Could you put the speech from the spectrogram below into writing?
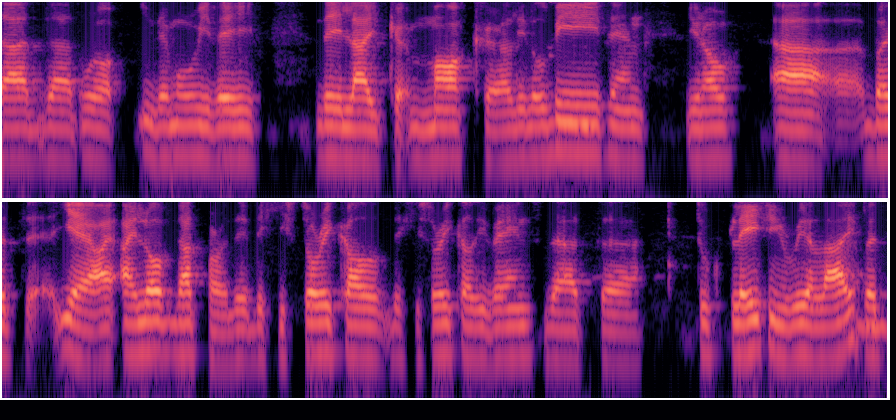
that that well in the movie they they like mock a little bit and you know uh, but uh, yeah I, I love that part the, the historical the historical events that uh, took place in real life but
